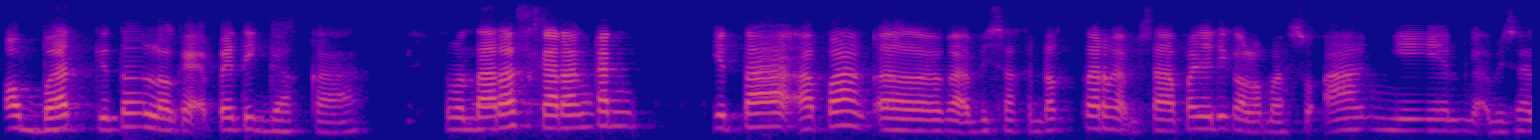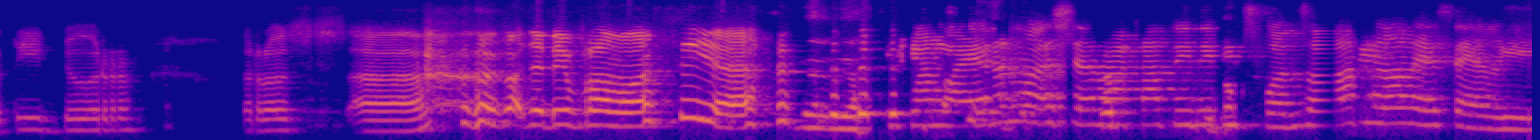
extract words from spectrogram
obat gitu loh kayak P3K. Sementara sekarang kan kita apa eh, nggak bisa ke dokter, nggak bisa apa jadi kalau masuk angin, nggak bisa tidur. Terus eh, kok jadi promosi ya? Yang layanan masyarakat ini disponsori oleh Sally.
